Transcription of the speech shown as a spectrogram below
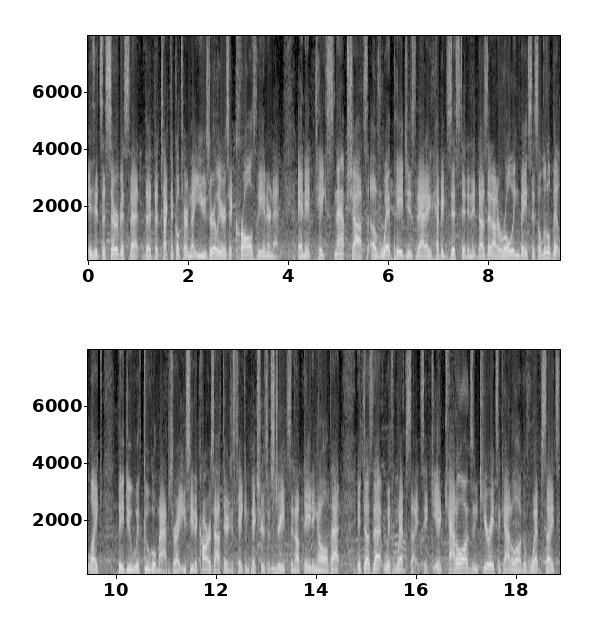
is it's a service that the, the technical term that you used earlier is it crawls the internet and it takes snapshots of web pages that have existed, and it does it on a rolling basis, a little bit like they do with Google Maps, right? You see the cars out there just taking pictures of streets and updating and all of that. It does that with websites. It, it catalogs and curates a catalog of websites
